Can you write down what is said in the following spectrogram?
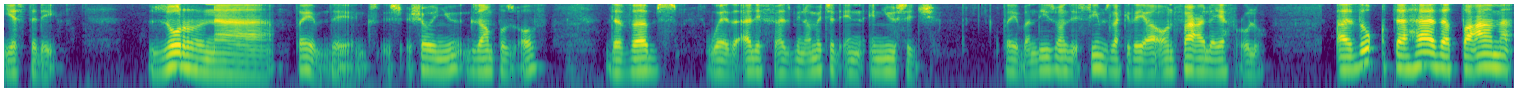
yesterday زرنا طيب they showing you examples of the verbs where the alif has been omitted in, in usage طيب and these ones it seems like they are on فعل يفعل أذقت هذا الطعام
